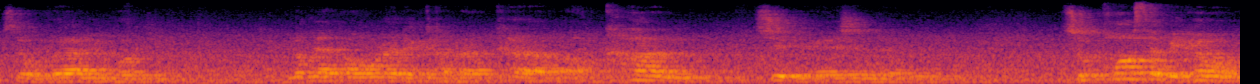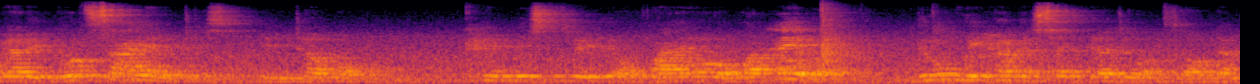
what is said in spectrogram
So where are you working? Look at already the current, current, current situation that we Suppose that we have a very good scientist in terms of chemistry or bio or whatever, do we have a sector to absorb them?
